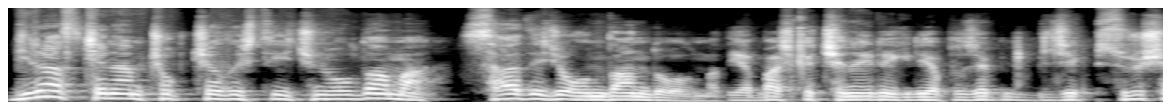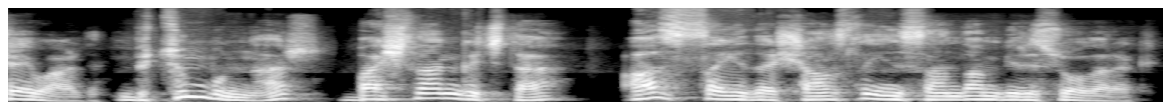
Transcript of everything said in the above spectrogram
Biraz çenem çok çalıştığı için oldu ama sadece ondan da olmadı. Ya başka çeneyle ilgili yapılacak bilecek bir sürü şey vardı. Bütün bunlar başlangıçta az sayıda şanslı insandan birisi olarak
